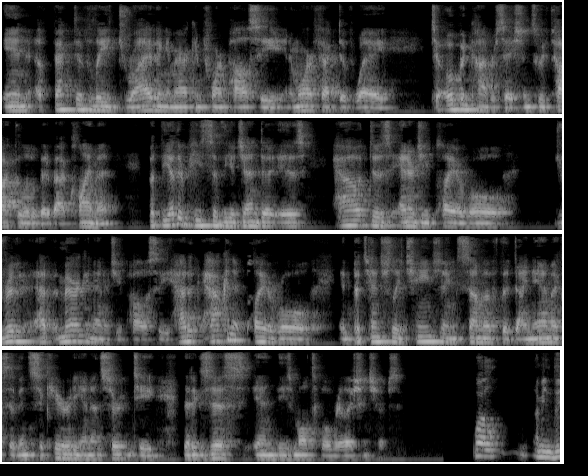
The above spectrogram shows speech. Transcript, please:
in effectively driving American foreign policy in a more effective way to open conversations? We've talked a little bit about climate, but the other piece of the agenda is how does energy play a role driven at American energy policy, how, how can it play a role in potentially changing some of the dynamics of insecurity and uncertainty that exists in these multiple relationships? Well, I mean, the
